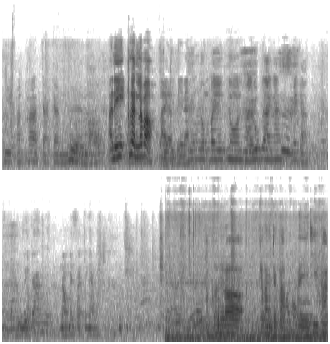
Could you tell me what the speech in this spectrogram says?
ที่พัดพลาดจากกันเมื่ออันนี้เพื่อนหรือเปล่าหลายกี่ปีนะลงไปนอนถ่ายรูปได้นะ ไม่กัดน้องไม่สักที่นั่นครับตอนนี้เรากำลังจะกลับไปที่พัก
